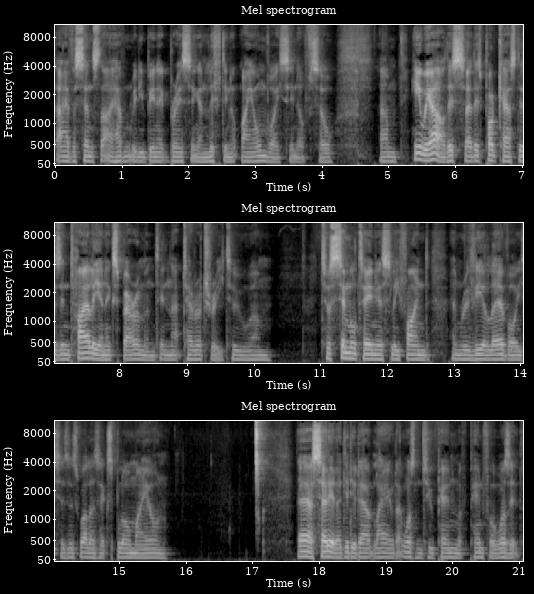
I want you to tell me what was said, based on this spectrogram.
I have a sense that I haven't really been embracing and lifting up my own voice enough. So um, here we are. This uh, this podcast is entirely an experiment in that territory to um, to simultaneously find and reveal their voices as well as explore my own. There, I said it. I did it out loud. That wasn't too pain, painful, was it?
